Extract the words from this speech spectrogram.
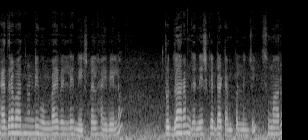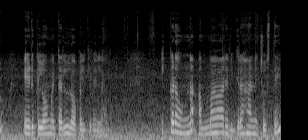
హైదరాబాద్ నుండి ముంబై వెళ్ళే నేషనల్ హైవేలో రుద్రారం గణేష్ గడ్డ టెంపుల్ నుంచి సుమారు ఏడు కిలోమీటర్లు లోపలికి వెళ్ళాలి. ఇక్కడ ఉన్న అమ్మవారి విగ్రహాన్ని చూస్తే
